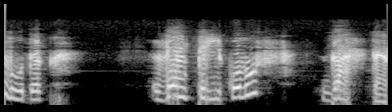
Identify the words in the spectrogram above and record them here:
Желудок. Ventriculus gaster.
